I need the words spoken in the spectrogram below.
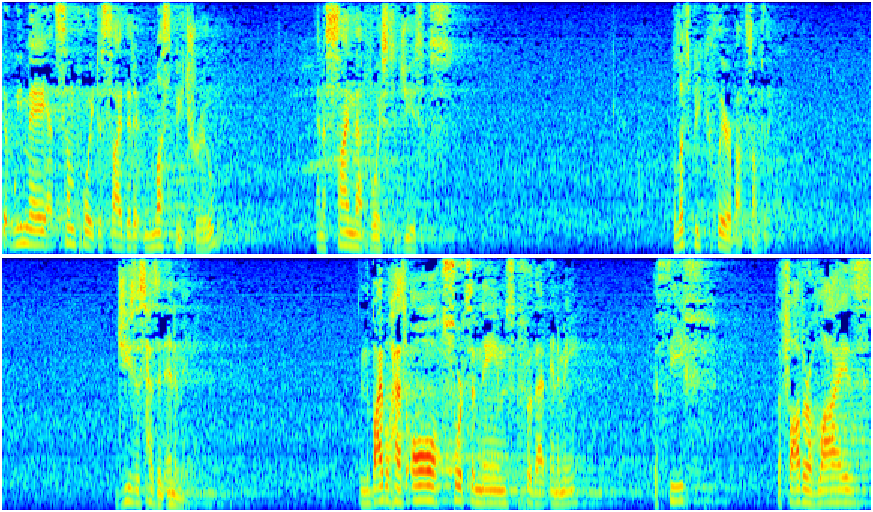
that we may at some point decide that it must be true and assign that voice to Jesus. But let's be clear about something. Jesus has an enemy. And the Bible has all sorts of names for that enemy the thief, the father of lies,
